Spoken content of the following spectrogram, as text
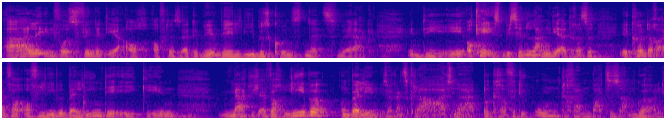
Alle Infos findet ihr auch auf der Seite www.liebeskunstnetzwerk.de. Okay, ist ein bisschen lang die Adresse. Ihr könnt auch einfach auf liebeberlin.de gehen merkt euch einfach Liebe und Berlin. Ist ja ganz klar, das sind ja Begriffe, die untrennbar zusammengehören.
